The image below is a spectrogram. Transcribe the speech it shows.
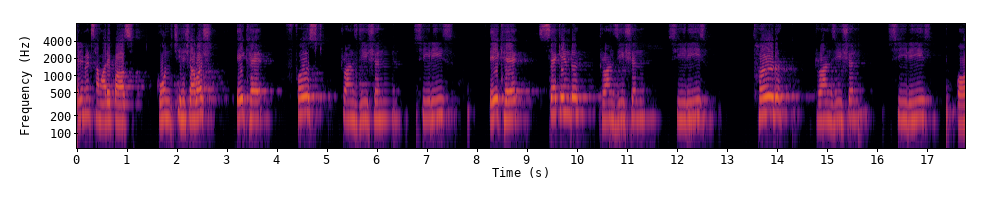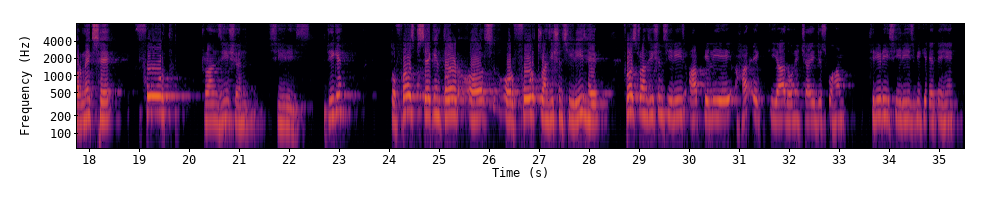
Elements हमारे पास कौन सी है शाबाश? एक है फ़र्स्ट ट्रांजिशन सीरीज़, एक है second transition series, third transition series, और नेक्स्ट है फोर्थ ट्रांजिशन सीरीज़। ठीक है? तो फ़र्स्ट, सेकंड, थर्ड और और फोर्थ ट्रांजिशन सीरीज़ है। फ़र्स्ट ट्रांजिशन सीरीज़ आपके लिए हर एक की याद होनी चाहिए, जिसको हम थ्री सीरीज़ भी कहते हैं।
